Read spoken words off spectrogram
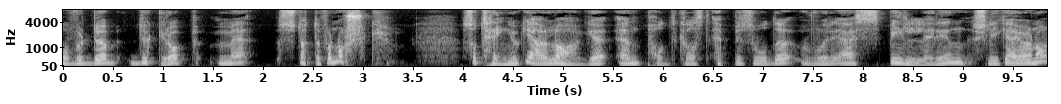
overdub dukker opp med støtte for norsk, så trenger jo ikke jeg å lage en podkastepisode hvor jeg spiller inn slik jeg gjør nå.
